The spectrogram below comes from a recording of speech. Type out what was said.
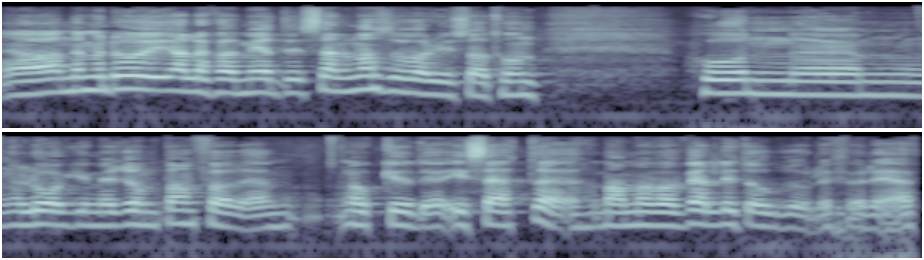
Ja, nej men då i alla fall med Selma så var det ju så att hon hon eh, låg ju med rumpan före och eh, i säte. Mamma var väldigt orolig för det.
